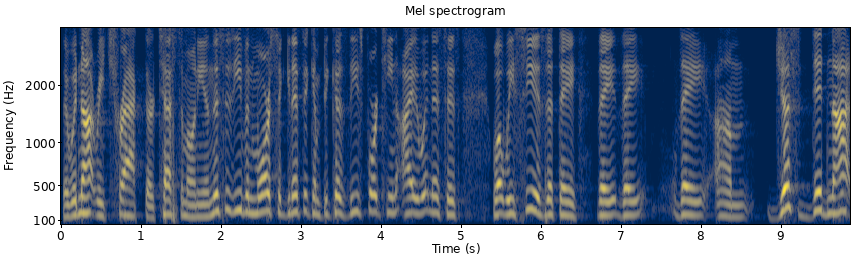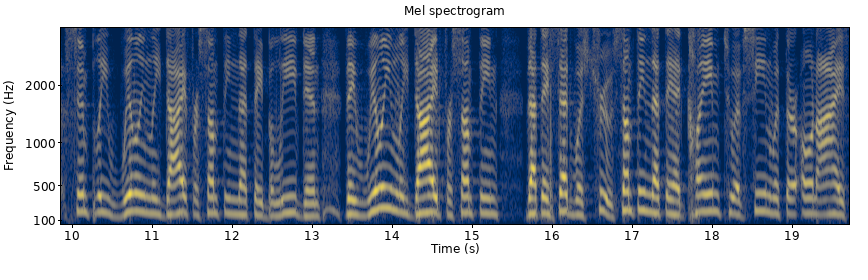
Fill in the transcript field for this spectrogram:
They would not retract their testimony. And this is even more significant because these 14 eyewitnesses, what we see is that they, they, they, they um, just did not simply willingly die for something that they believed in. They willingly died for something that they said was true, something that they had claimed to have seen with their own eyes.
